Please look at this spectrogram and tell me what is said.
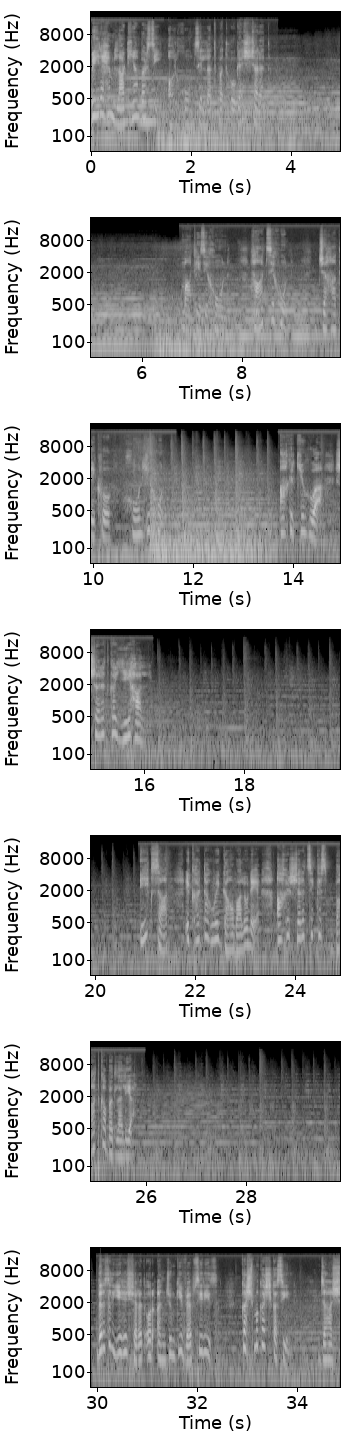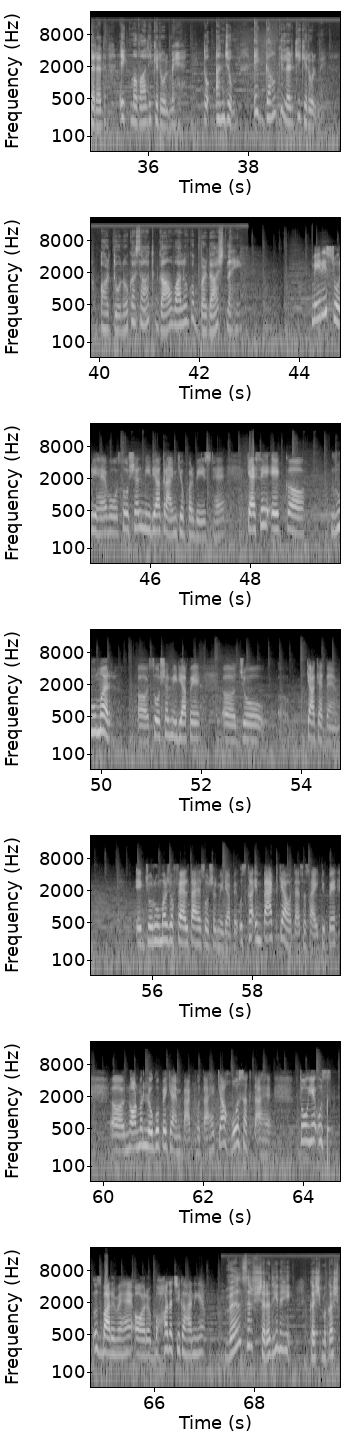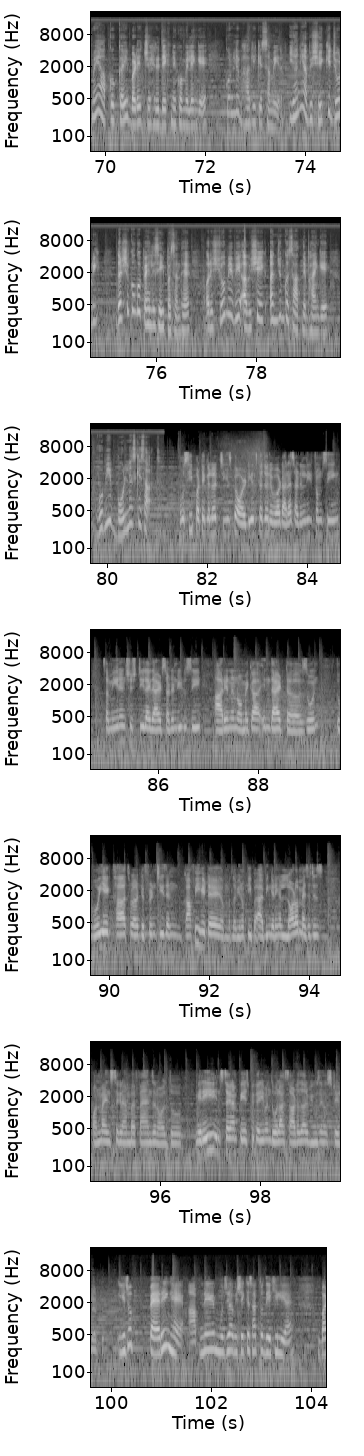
बेरहम लाठियाँ बरसी और खून से लथपथ हो गए शरद। माथे से खून, हाथ से खून जहाँ देखो खून ही खून। आखिर क्यों हुआ? शरद का ये हाल। एक साथ इकट्ठा हुए गाँव वालों ने आखिर शरद से किस बात का बदला लिया? दरअसल ये है शरद और अंजुम की वेब सीरीज़, कश्मकश का सीन, जहाँ शरद एक मवाली के रोल में है। तो अंजुम एक गाँव की लड़की के रोल में, और दोनों का साथ गाँव वालों को बर्दाश्त नहीं। मेरी स्टोरी है, वो सोशल मीडिया क्राइम के ऊपर बेस्ड है। कैसे एक रूमर सोशल मीडिया पे जो क्या कहते हैं, एक जो रूमर जो फैलता है सोशल मीडिया पे, उसका इम्पैक्ट क्या होता है सोसाइटी पे? नॉर्मल लोगों पे क्या इम्पैक्ट होता है? क्या हो सकता है? तो ये उस उस बारे में है और बहुत अच्छी कहानी है। वेल well, सिर्फ़ शरद ही नहीं कश्मकश में आपको कई बड़े चेहरे देखने को मिलेंगे। कुंडली भागी के समीर यानी अभिषेक की जोड़ी दर्शकों को पहले से ही पसंद है और इस शो में भी अभिषेक अंजुम का साथ निभाएँगे वो भी बोल्डनेस के साथ। उसी पर्टिकुलर चीज़ पे ऑडियंस का जो रिवर्ट आ रहा है suddenly from seeing Sameer and Srishti like that suddenly to see Aryan and Omeka in that zone तो वही एक था, थोड़ा डिफरेंट चीज़ एंड काफ़ी हिट है मतलब you know people I been getting a lot of messages on my Instagram by fans and all तो मेरे ही इंस्टाग्राम पेज पे करीबन दो लाख साठ हज़ार व्यूज़ हैं उस ट्रेलर पे। ये जो पेयरिंग है, आपने मुझे अभिषेक के साथ तो देख ही लिया है बट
